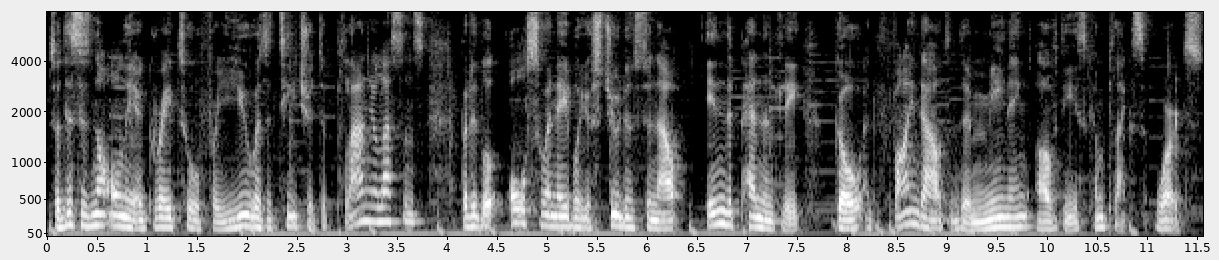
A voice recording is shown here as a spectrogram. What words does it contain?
So this is not only a great tool for you as a teacher to plan your lessons, but it will also enable your students to now independently go and find out the meaning of these complex words.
